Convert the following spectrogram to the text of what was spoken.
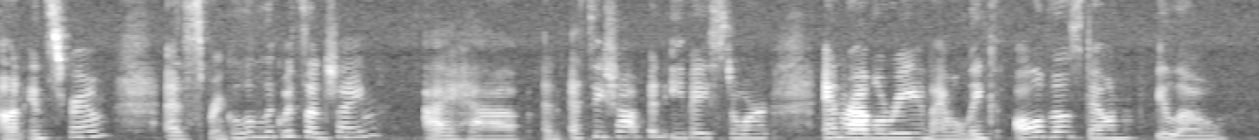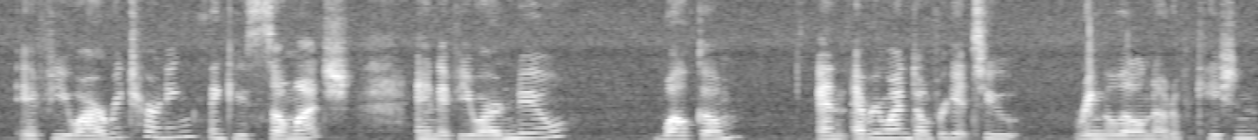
on Instagram as Sprinkle of Liquid Sunshine. I have an Etsy shop, an eBay store, and Ravelry, and I will link all of those down below. If you are returning, thank you so much. And if you are new, welcome. And everyone, don't forget to ring the little notification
